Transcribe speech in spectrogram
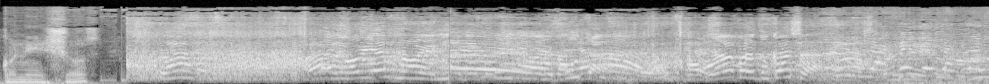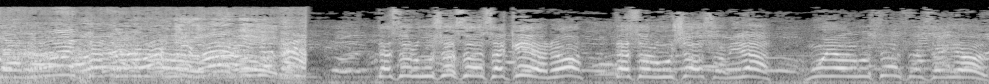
con ellos. ¡Ah! ¡El gobierno es de puta! ¡Lleva para tu casa! Orgulloso de saqueo, ¿no? Estás orgulloso, mirá. Muy orgulloso, señor.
